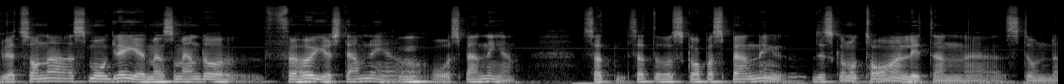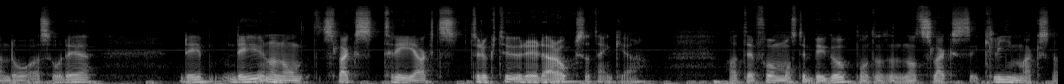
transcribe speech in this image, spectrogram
Du vet sådana små grejer men som ändå förhöjer stämningen mm. och, och spänningen. Så att, så att, att skapa spänning, det ska nog ta en liten eh, stund ändå. Alltså det, det, det är ju någon slags treaktstruktur i det där också, tänker jag. Att det får, måste bygga upp mot något slags klimax. Då.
